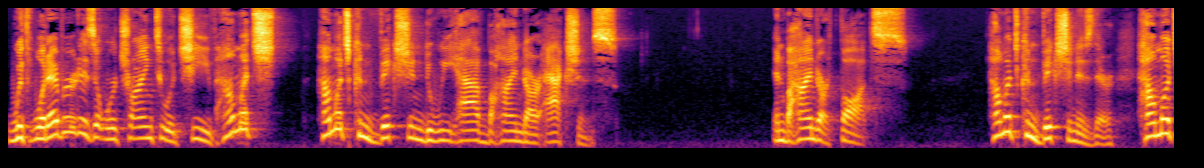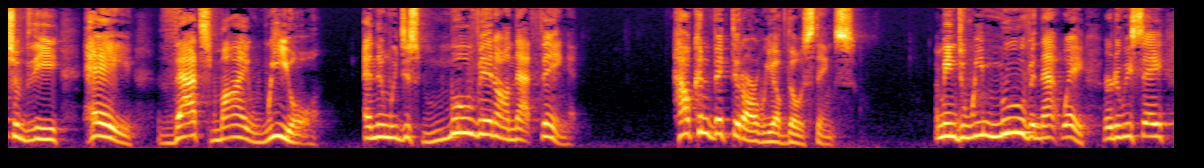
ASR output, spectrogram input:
with whatever it is that we're trying to achieve, how much, how much conviction do we have behind our actions? And behind our thoughts? How much conviction is there? How much of the, hey, that's my wheel, and then we just move in on that thing? How convicted are we of those things? I mean, do we move in that way? Or do we say,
